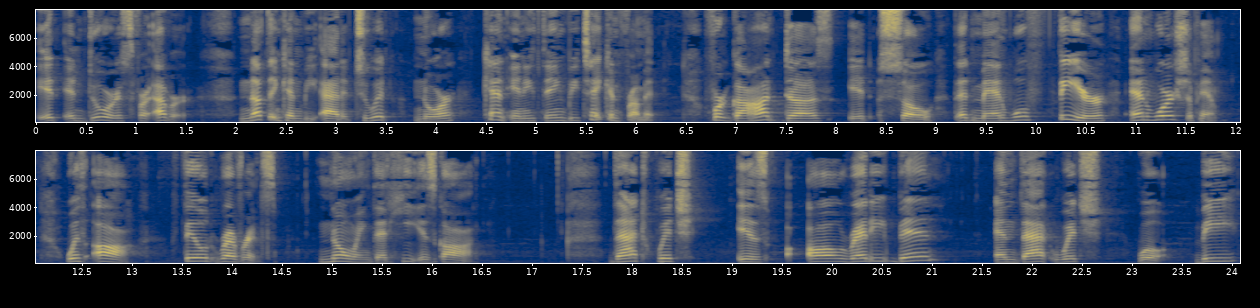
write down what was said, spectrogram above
it endures forever. Nothing can be added to it, nor can anything be taken from it. For God does it so that man will fear and worship him with awe filled reverence, knowing that he is God. That which is already been and that which will be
